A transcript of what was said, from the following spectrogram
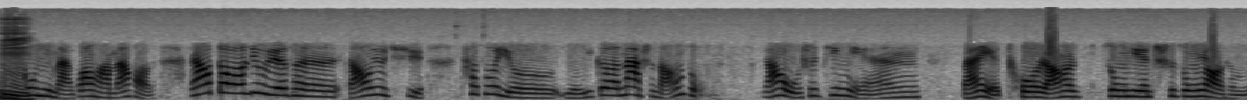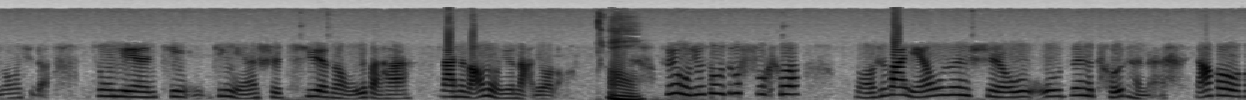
嗯宫颈蛮光滑蛮好的。然后到了六月份，然后又去，他说有有一个纳氏囊肿。然后我是今年反正也拖，然后中间吃中药什么东西的，中间今今年是七月份，我就把它纳氏囊肿就拿掉了。哦。所以我就说这个妇科老是发炎，我真是我我真是头疼的。然后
